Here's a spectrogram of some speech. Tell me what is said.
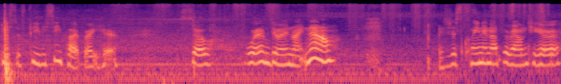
piece of PVC pipe right here. So what I'm doing right now is just cleaning up around here.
